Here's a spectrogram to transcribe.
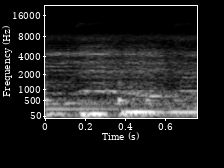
Let it.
